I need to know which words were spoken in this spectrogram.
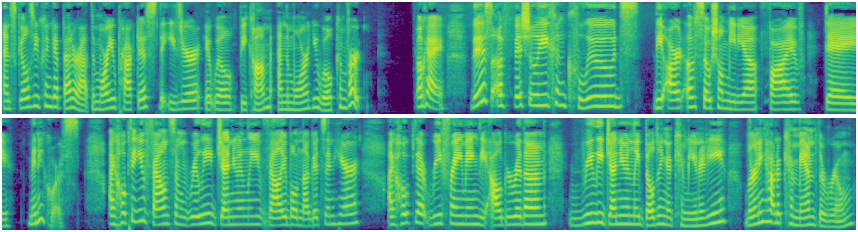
and skills you can get better at. The more you practice, the easier it will become and the more you will convert. Okay, this officially concludes the Art of Social Media five day mini course. I hope that you found some really genuinely valuable nuggets in here. I hope that reframing the algorithm, really genuinely building a community, learning how to command the room,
